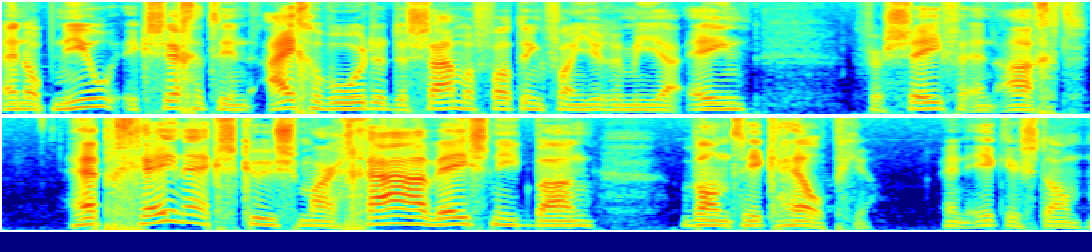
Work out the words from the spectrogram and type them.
en opnieuw, ik zeg het in eigen woorden, de samenvatting van Jeremia 1, vers 7 en 8. Heb geen excuus, maar ga, wees niet bang, want ik help je. En ik is dan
